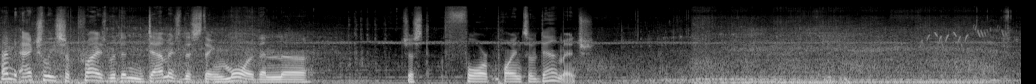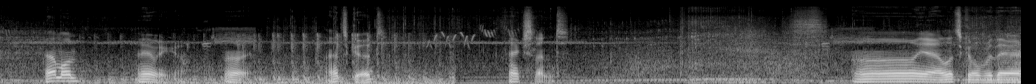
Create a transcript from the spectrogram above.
I'm actually surprised we didn't damage this thing more than uh, just four points of damage. Come on. There we go. Alright. That's good. Excellent. Oh, yeah, let's go over there.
